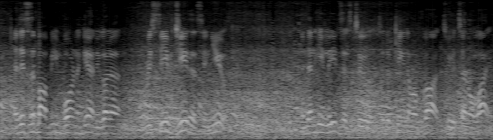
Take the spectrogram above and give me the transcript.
And this is about being born again. You gotta receive Jesus in you. And then he leads us to, to the kingdom of God, to eternal life.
